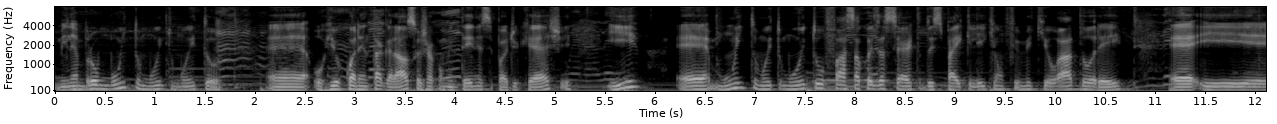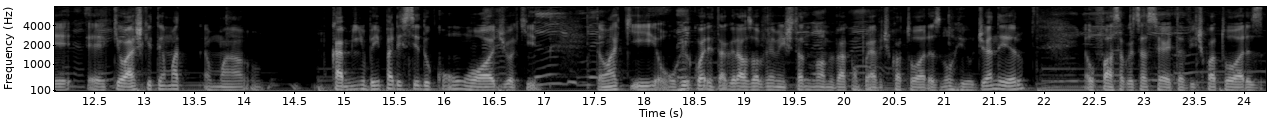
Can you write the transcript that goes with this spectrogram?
Me lembrou muito, muito, muito é, o Rio 40 Graus, que eu já comentei nesse podcast, e é muito, muito, muito Faça a Coisa Certa do Spike Lee, que é um filme que eu adorei é, e é, que eu acho que tem uma, uma, um caminho bem parecido com o ódio aqui. Então aqui o Rio 40 Graus, obviamente, está no nome, vai acompanhar 24 horas no Rio de Janeiro. Eu faço a coisa certa 24 horas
